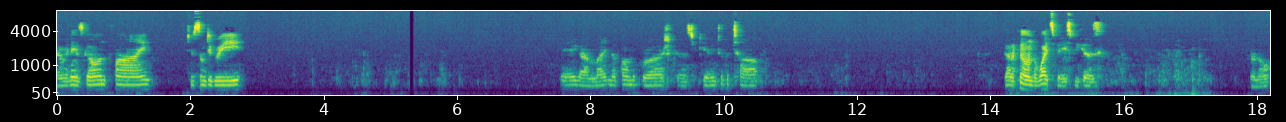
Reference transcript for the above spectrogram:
Everything's going fine to some degree. Okay, gotta lighten up on the brush because you're getting to the top. Gotta fill in the white space because don't know.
